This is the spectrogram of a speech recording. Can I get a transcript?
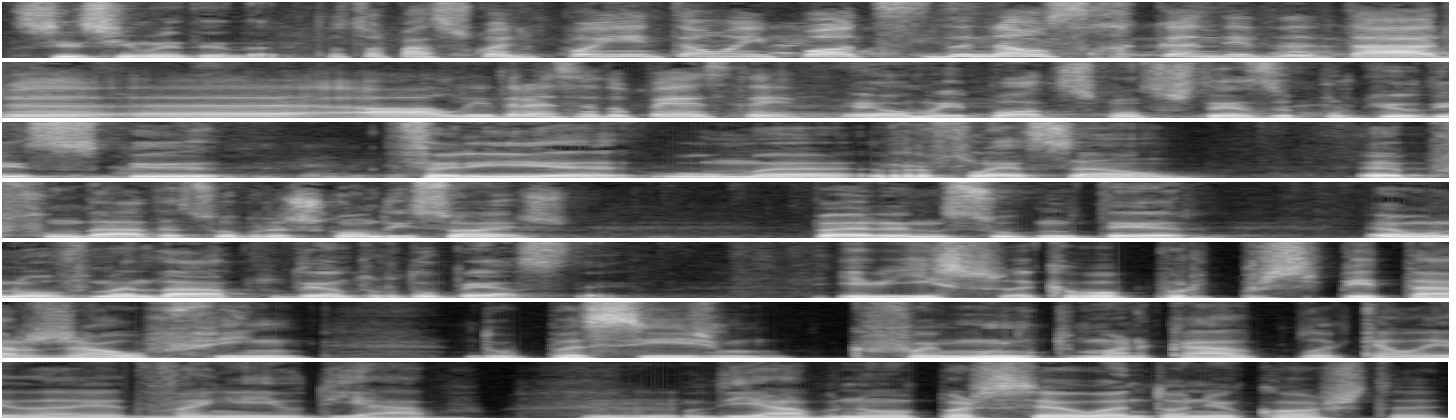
se assim o entender. Dr. Passos Coelho, põe então a hipótese de não se recandidatar uh, à liderança do PSD? É uma hipótese, com certeza, porque eu disse que faria uma reflexão aprofundada sobre as condições para me submeter a um novo mandato dentro do PSD. E isso acabou por precipitar já o fim do pacismo, que foi muito marcado pelaquela ideia de vem aí o diabo. Uhum. o diabo não apareceu. António Costa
